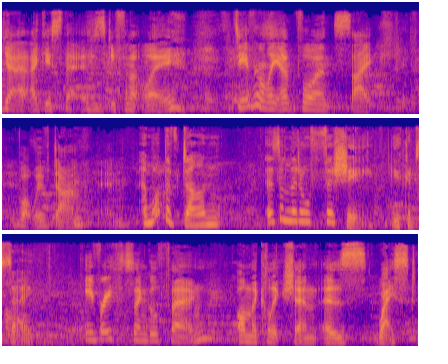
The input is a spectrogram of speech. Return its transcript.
yeah i guess that has definitely definitely influenced like what we've done and And what they've done is a little fishy, you could say. every single thing on the collection is waste.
